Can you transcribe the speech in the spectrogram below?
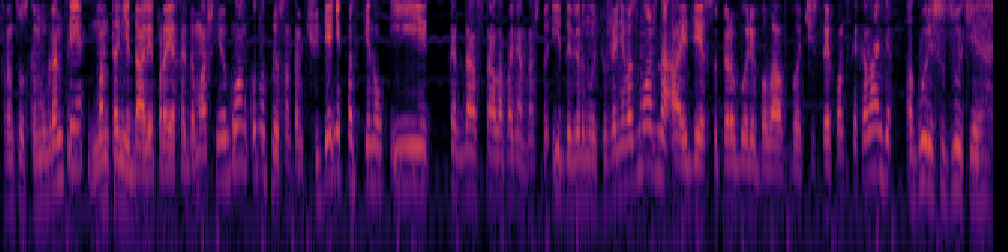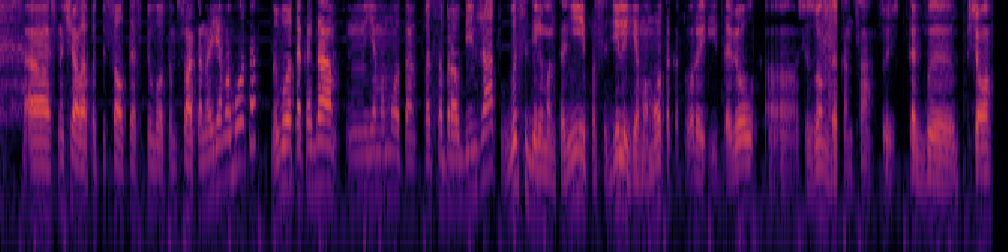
французскому гран-при. Монтани дали проехать домашнюю гонку, ну, плюс он там чуть денег подкинул. И когда стало понятно, что Ида вернуть уже невозможно, а идея Супер Агури была в чисто японской команде, Агури Судзуки э, сначала подписал тест пилотом Сакана Ямамото, вот, а когда Ямамото подсобрал деньжат, высадили Монтани и посадили Ямамото, который и довел э, сезон до конца. То есть, как бы, все,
